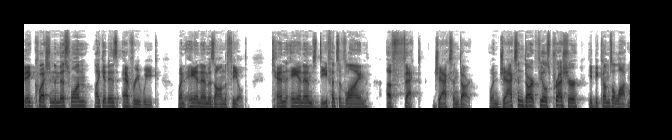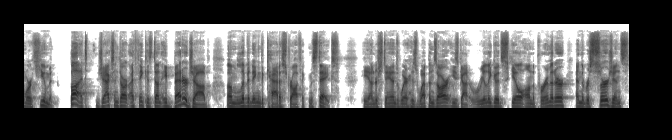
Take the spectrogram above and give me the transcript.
Big question in this one, like it is every week when A&M is on the field. Can A&M's defensive line affect Jackson Dart? When Jackson Dart feels pressure, he becomes a lot more human. But Jackson Dart, I think, has done a better job um, limiting the catastrophic mistakes. He understands where his weapons are. He's got really good skill on the perimeter, and the resurgence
